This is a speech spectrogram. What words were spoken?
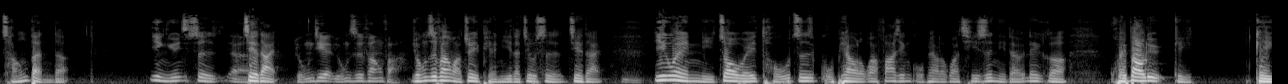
成本的应运是借贷，融借融资方法，融资方法最便宜的就是借贷，嗯，因为你作为投资股票的话，发行股票的话，其实你的那个回报率给给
